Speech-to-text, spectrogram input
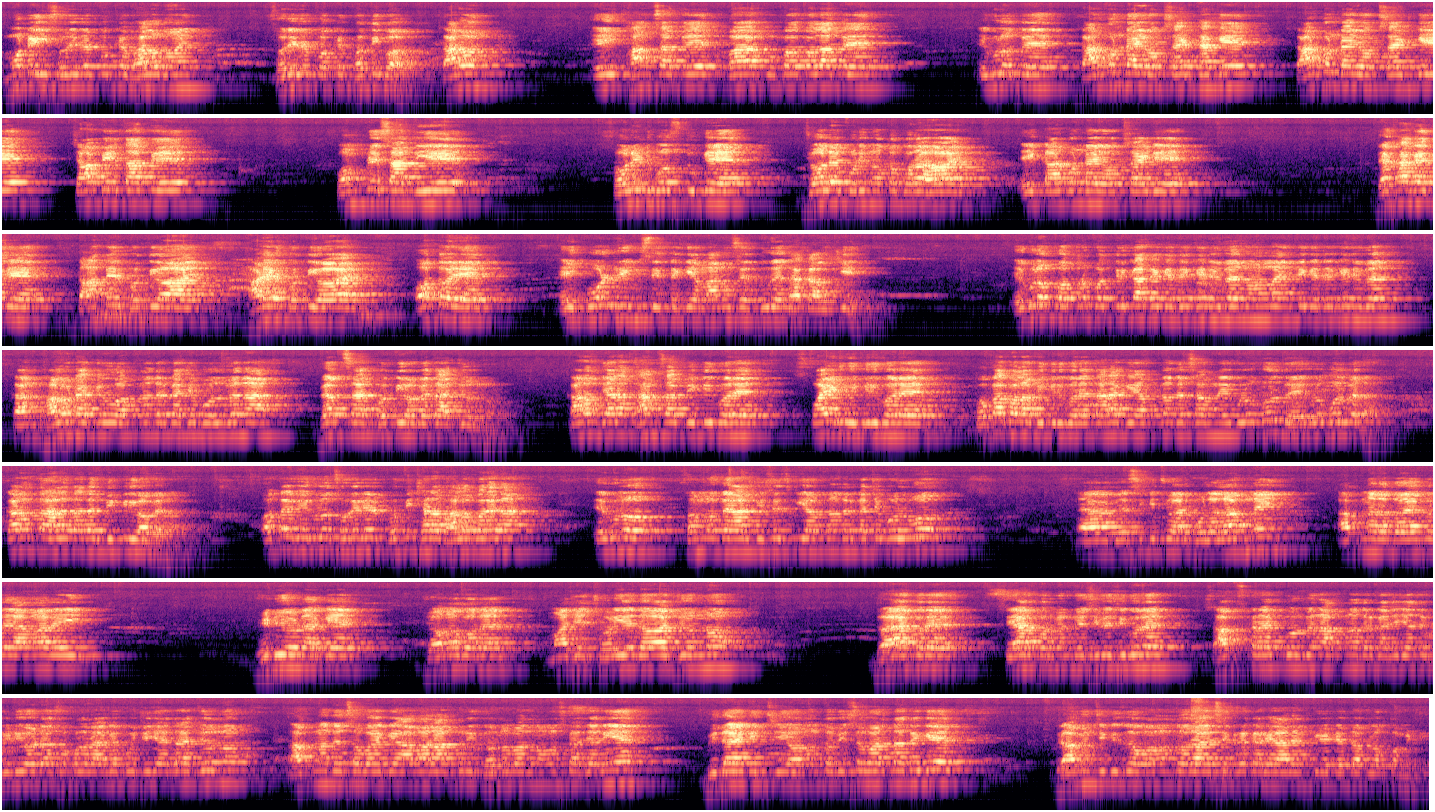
মোটেই শরীরের পক্ষে ভালো নয়, শরীরের পক্ষে ক্ষতিকর। কারণ এই থামস আপে বা কোকা কোলাতে এগুলোতে কার্বন ডাই অক্সাইড থাকে। কার্বন ডাই অক্সাইডকে চাপে তাপে কম্প্রেসার দিয়ে সলিড বস্তুকে জলে পরিণত করা হয়। এই কার্বন ডাই অক্সাইডে দেখা গেছে দাঁতের ক্ষতি হয় হাড়ের ক্ষতি হয়। অতএব এই কোল্ড ড্রিঙ্কস থেকে মানুষের দূরে থাকা উচিত। এগুলো পত্র পত্রিকা থেকে দেখে নেবেন অনলাইন থেকে দেখে নেবেন। কারণ ভালোটা কেউ আপনাদের কাছে বলবে না। ব্যবসার ক্ষতি হবে তার জন্য। কারণ যারা থামস আপ বিক্রি করে স্পাইট বিক্রি করে কোকা কোলা বিক্রি করে, তারা কি আপনাদের সামনে এগুলো বলবে? এগুলো বলবে না। কারণ তাহলে তাদের বিক্রি হবে না। অতএব এগুলো শরীরের ক্ষতি ছাড়া ভালো করে না। এগুলো সম্বন্ধে আর বিশেষ কি আপনাদের কাছে বলব? বেশি কিছু আর বলে লাভ নেই। আপনারা দয়া করে আমার এই ভিডিওটাকে জনগণের মাঝে ছড়িয়ে দেওয়ার জন্য দয়া করে শেয়ার করবেন বেশি বেশি করে। সাবস্ক্রাইব করবেন আপনাদের কাছে যাতে ভিডিওটা সকলের আগে পৌঁছে যায়। তার জন্য আপনাদের সবাইকে আমার আন্তরিক ধন্যবাদ, নমস্কার জানিয়ে বিদায় নিচ্ছি অনন্ত বিশ্ববার্তা থেকে। গ্রামীণ চিকিৎসক Ananta Roy secretary R M P develop committee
